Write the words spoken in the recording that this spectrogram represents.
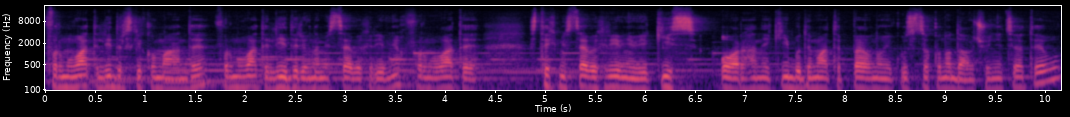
формувати лідерські команди, формувати лідерів на місцевих рівнях, формувати з тих місцевих рівнів якийсь орган, який буде мати певну якусь законодавчу ініціативу.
